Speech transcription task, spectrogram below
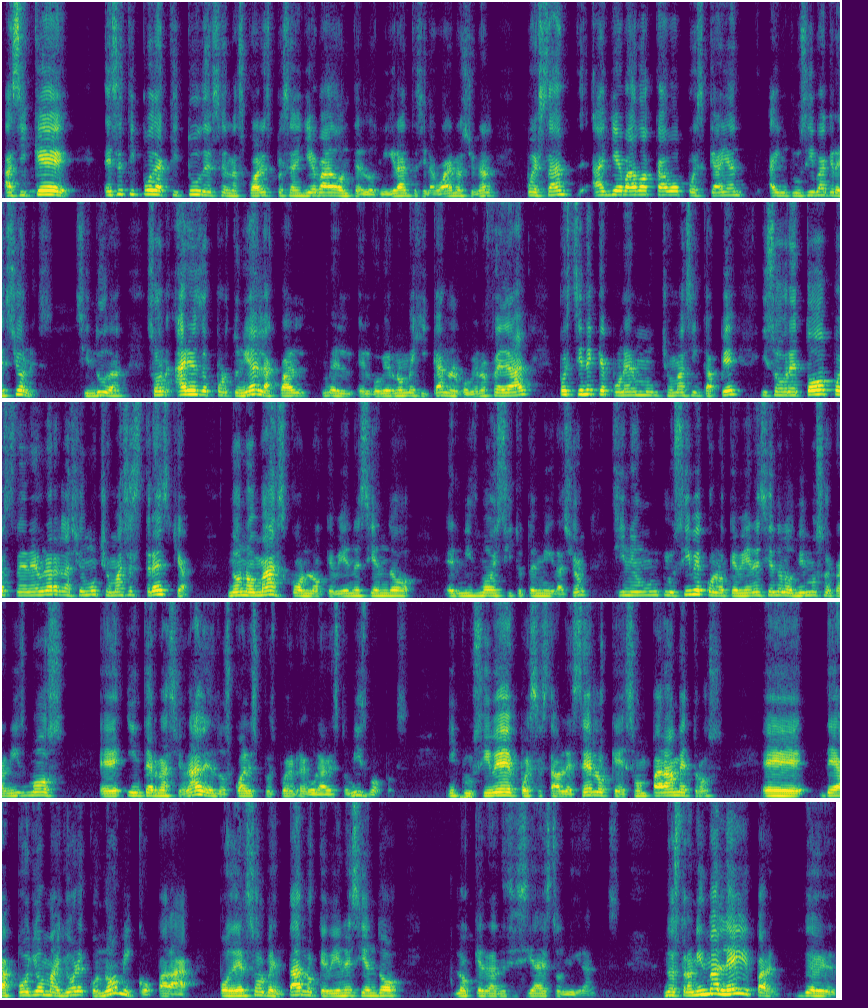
Así que ese tipo de actitudes en las cuales pues han llevado entre los migrantes y la Guardia Nacional pues han, han llevado a cabo pues que hayan inclusive agresiones. sin duda, son áreas de oportunidad en la cual el, el, gobierno mexicano, el gobierno federal, pues tiene que poner mucho más hincapié y sobre todo, pues tener una relación mucho más estrecha, no nomás con lo que viene siendo el mismo Instituto de Migración, sino inclusive con lo que vienen siendo los mismos organismos eh, internacionales, los cuales pues pueden regular esto mismo, pues. Inclusive pues establecer lo que son parámetros eh, de apoyo mayor económico para poder solventar lo que viene siendo lo que la necesidad de estos migrantes. Nuestra misma ley para,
